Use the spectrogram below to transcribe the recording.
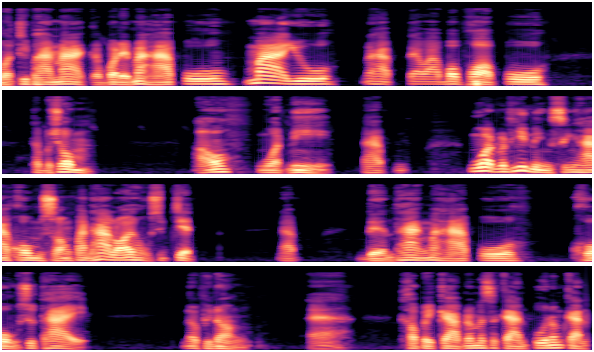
งวดที่ผ่านมากับบริมาหาปูมาอยู่นะครับ แต่ว่าบ่พอปูท่านผู้ชม เอางวดนี้นะครับ งวดวันที่ 1 สิงหาคม 2567นะครับเดินทางมาหาปู โค้งสุดท้ายเนาะพี่น้องอ่าเข้าไปกราบน้ำมศการปูน้ำกัน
